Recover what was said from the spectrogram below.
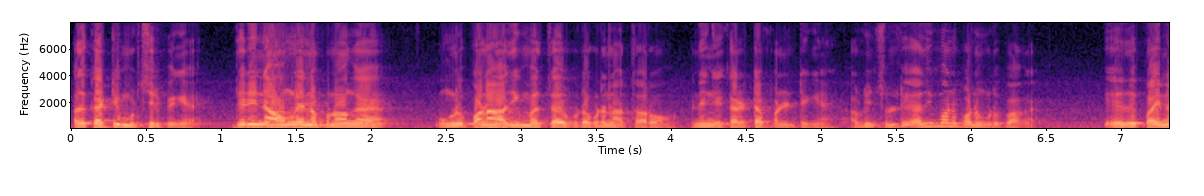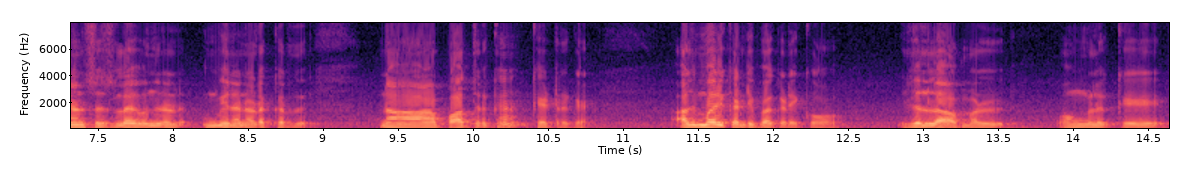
அது கட்டி முடிச்சிருப்பீங்க. திடீர்னு அவங்க என்ன பண்ணுவாங்க உங்களுக்கு பணம் அதிகமாக தேவைப்பட கூட நான் தரோம். நீங்கள் கரெக்டாக பண்ணிட்டீங்க. அப்படின்னு சொல்லி அதிகமான பணம் கொடுப்பாங்க. இது ஃபைனான்சஸில் வந்து நட- உண்மையில நடக்கிறது. நான் பார்த்துருக்கேன் கேட்டிருக்கேன். அது மாதிரி கண்டிப்பாக கிடைக்கும். இது இல்லாமல் உங்களுக்கு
